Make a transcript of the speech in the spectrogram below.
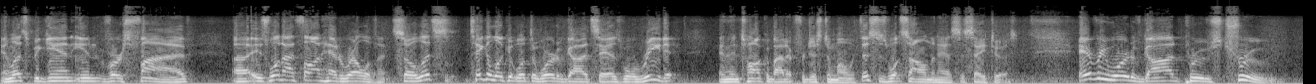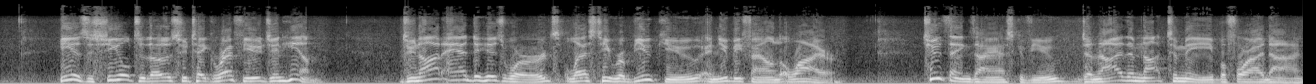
and let's begin in verse 5, uh, is what I thought had relevance. So let's take a look at what the Word of God says. We'll read it and then talk about it for just a moment. This is what Solomon has to say to us. Every word of God proves true. He is a shield to those who take refuge in him. Do not add to his words, lest he rebuke you and you be found a liar. Two things I ask of you, deny them not to me before I die.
